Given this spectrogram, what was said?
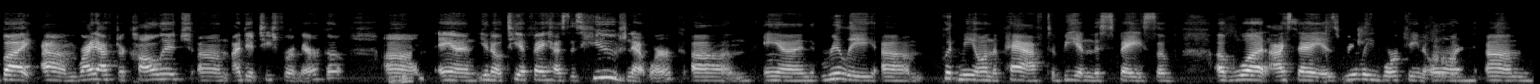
but um, right after college, um, I did Teach for America, mm-hmm. Um, and you know, TFA has this huge network, um, and really um, put me on the path to be in this space of of what I say is really working on um,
